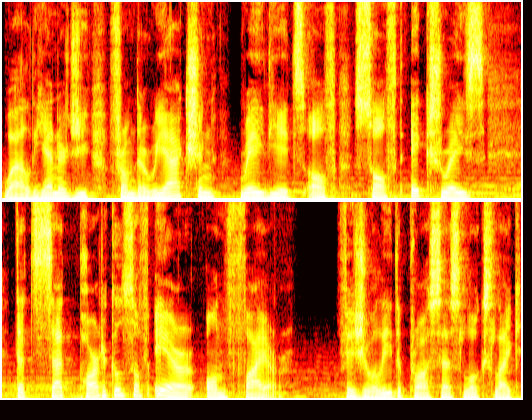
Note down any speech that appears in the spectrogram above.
while the energy from the reaction radiates off soft X rays that set particles of air on fire. Visually, the process looks like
